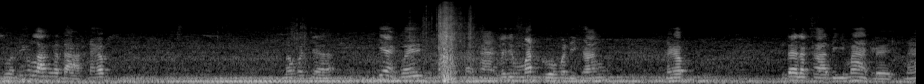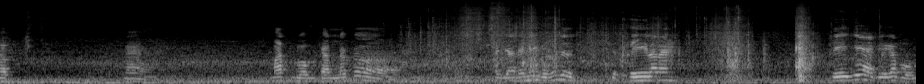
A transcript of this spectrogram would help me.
ส่วนที่ลังกระดาษนะครับ เราก็จะแยกไว้ต่างหากแล้วจะมัดรวมกันอีกครั้งนะครับ จะได้ราคาดีมากเลยนะครับ อ่ามัดรวมกันแล้วก็ขยะในนี้ผมก็จะจะเทแล้วนะ เทแยกเลยครับผม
